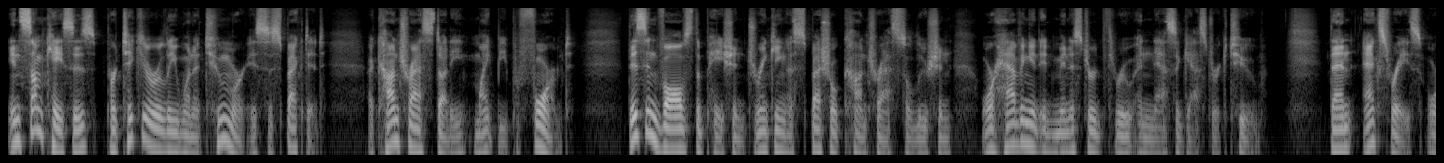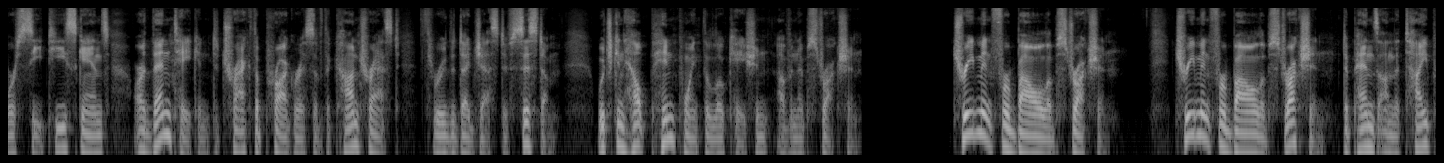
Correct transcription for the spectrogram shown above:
In some cases, particularly when a tumor is suspected, a contrast study might be performed. This involves the patient drinking a special contrast solution or having it administered through a nasogastric tube. Then X rays or CT scans are then taken to track the progress of the contrast through the digestive system, which can help pinpoint the location of an obstruction. Treatment for bowel obstruction. Treatment for bowel obstruction depends on the type,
